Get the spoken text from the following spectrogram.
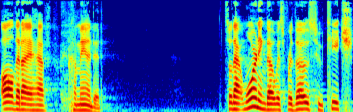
all that I have commanded. So, that warning, though, is for those who teach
